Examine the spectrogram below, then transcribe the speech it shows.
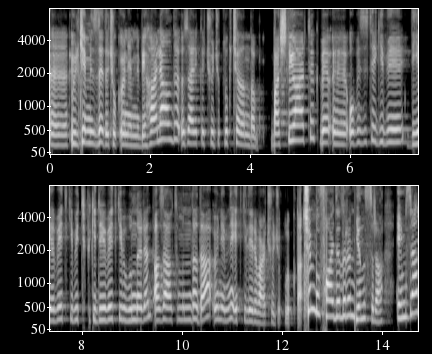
Ee, ülkemizde de çok önemli bir hal aldı. Özellikle çocukluk çağında başlıyor artık ve e, obezite gibi, diyabet gibi, tip 2 diyabet gibi bunların azaltımında da önemli etkileri var çocuklukta. Tüm bu faydaların yanı sıra emziren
